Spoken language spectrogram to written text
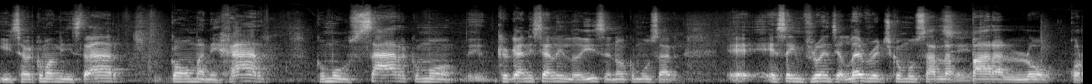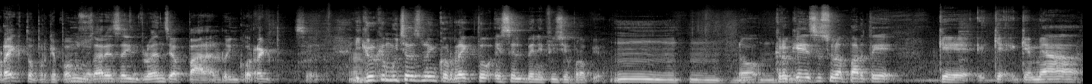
y, y saber cómo administrar, cómo manejar, cómo usar, cómo. eh, creo que Annie Stanley lo dice, ¿no? Cómo usar eh, esa influencia, leverage, cómo usarla Sí. para lo correcto, porque podemos usar esa influencia para lo incorrecto. Sí. Y creo que muchas veces lo incorrecto es el beneficio propio. Mm, ¿no? Creo que esa es una parte que, que, que me, ha,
